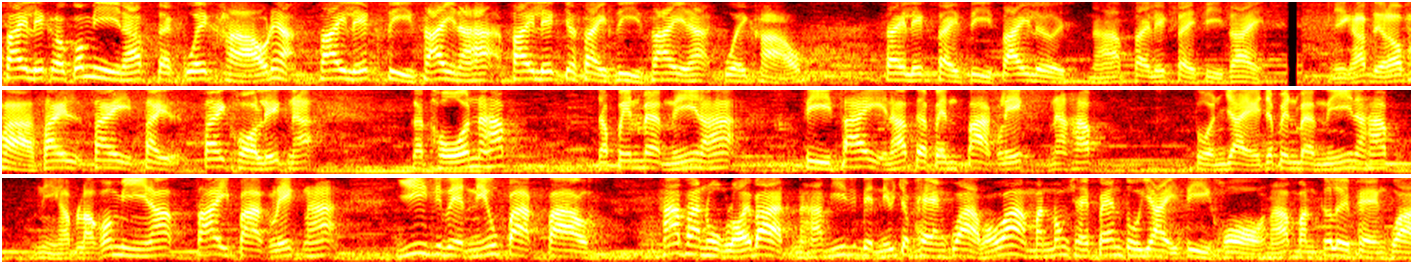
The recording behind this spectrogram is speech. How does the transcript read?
ไส้เล็กเราก็มีนะครับ แต่กล้วยขาวเนี่ยไส้เล็กสี่ไส้นะฮะไส้เล็กจะใส่สี่ไส้นะฮะกล้วยขาวไส้เล็กใส่สี่ไส้เลยนะครับไส้เล็กใส่สี่ไส้นี่ครับเดี๋ยวเราผ่าไส้ไส้ไส้ไส้คอเล็กนะกระโถนนะครับ จะเป็นแบบนี้นะฮะสี่ไส้นะครับ แต่เป็นปากเล็กนะครับ ส่วนใหญ่จะเป็นแบบนี้นะครับ นี่ครับเราก็มีนะไส้ปากเล็กนะฮะ21นิ้วปากเปล่า5,600 บาทนะครับ 21 นิ้วจะแพงกว่า เพราะว่ามันต้องใช้แป้นตัวใหญ่ 4 คอนะครับ มันก็เลยแพงกว่า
